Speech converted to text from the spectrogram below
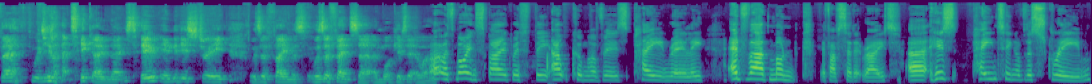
Beth, would you like to go next? Who in history was a famous was a fencer, and what gives it away? I was more inspired with the outcome of his pain, really. Edvard Munch, if I've said it right. Uh, his painting of the scream,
